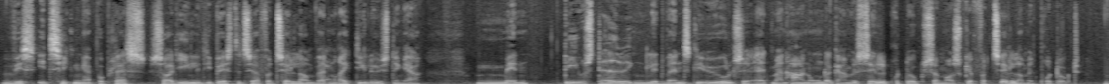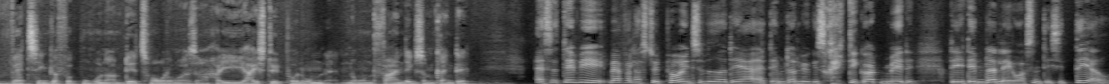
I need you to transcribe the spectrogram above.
Hvis etikken er på plads, så er de egentlig de bedste til at fortælle om, hvad den rigtige løsning er. Men det er jo stadigvæk en lidt vanskelig øvelse, at man har nogen, der gerne vil sælge et produkt, som også skal fortælle om et produkt. Hvad tænker forbrugerne om det, tror du? Altså, har, I, har I stødt på nogle, nogle findings omkring det? Altså det vi i hvert fald har stødt på indtil videre, det er, at dem, der lykkes rigtig godt med det, det er dem, der laver sådan decideret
